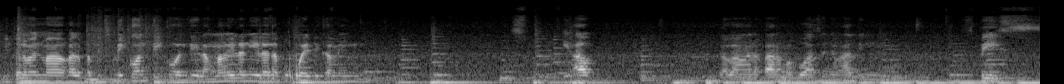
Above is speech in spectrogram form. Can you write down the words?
Dito naman mga kalapatids, may konti-konti lang. Mga ilan-ilan na po pwede kaming i-out. Gawa nga na para mabawasan yung ating space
